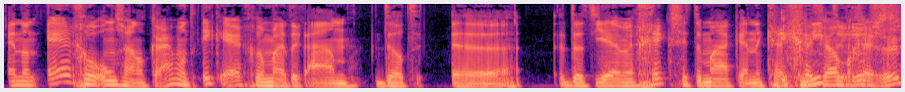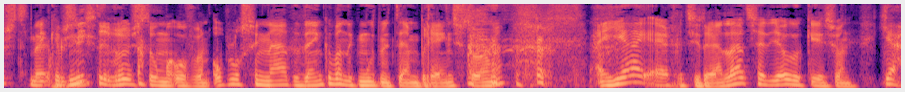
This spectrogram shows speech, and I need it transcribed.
en dan ergeren we ons aan elkaar. Want ik erger mij eraan dat... Uh, dat jij me gek zit te maken en dan krijg ik je niet de rust. rust. Nee, ik precies. heb niet de rust om over een oplossing na te denken, want ik moet meteen brainstormen. en jij ergert je eraan. Laatst zei hij ook een keer van: Ja,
